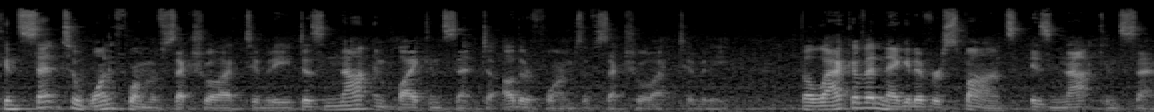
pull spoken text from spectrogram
Consent to one form of sexual activity does not imply consent to other forms of sexual activity. The lack of a negative response is not consent.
